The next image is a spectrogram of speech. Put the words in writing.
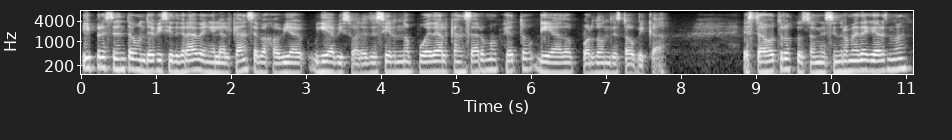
y presenta un déficit grave en el alcance bajo guía, visual, es decir, no puede alcanzar un objeto guiado por donde está ubicado. Está otro que son el síndrome de Gerstmann,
